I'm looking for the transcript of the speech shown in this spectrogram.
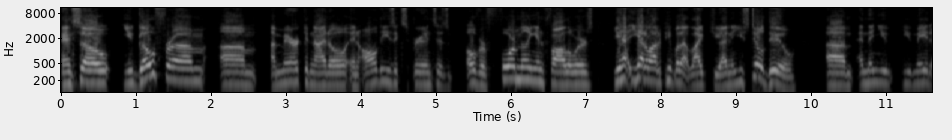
And so you go from um, American Idol and all these experiences, over four million followers. You had you had a lot of people that liked you, and you still do. Um, and then you you made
